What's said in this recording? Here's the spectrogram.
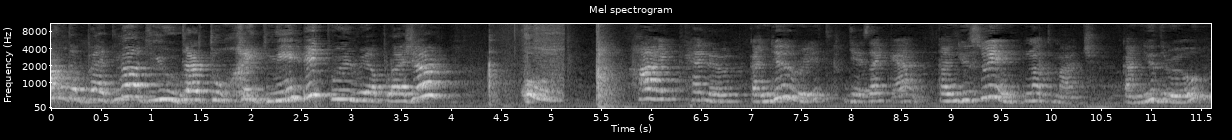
am the best, not you. Dare to hate me? It will be a pleasure. Oh. Hi, hello. Can you read? Yes, I can. Can you swim? Not much. Can you draw?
